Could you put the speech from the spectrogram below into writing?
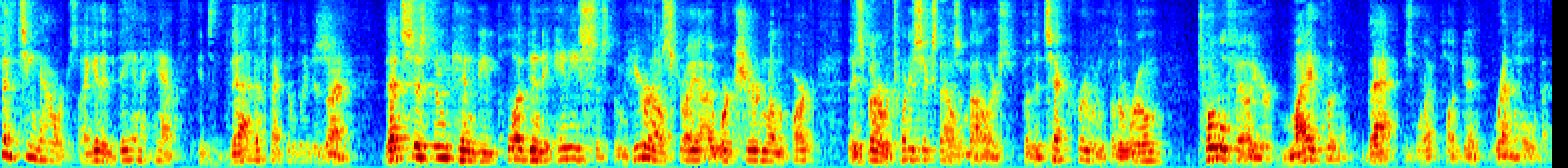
15 hours. I get a day and a half. It's that effectively designed. That system can be plugged into any system. Here in Australia, I work Sheraton on the Park. They spent over $26,000 for the tech crew and for the room. Total failure. My equipment, that is what I plugged in, ran the whole event.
